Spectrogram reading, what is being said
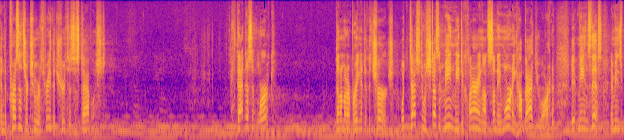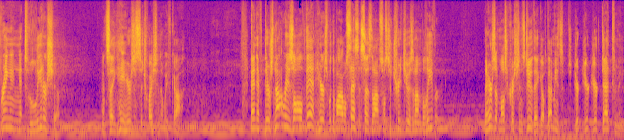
in the presence of two or three, the truth is established. If that doesn't work, then I'm going to bring it to the church, which, does, which doesn't mean me declaring on Sunday morning how bad you are. It means this it means bringing it to the leadership and saying, hey, here's a situation that we've got. And if there's not resolved, then here's what the Bible says it says that I'm supposed to treat you as an unbeliever. Now, here's what most Christians do they go, that means you're, you're, you're dead to me,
